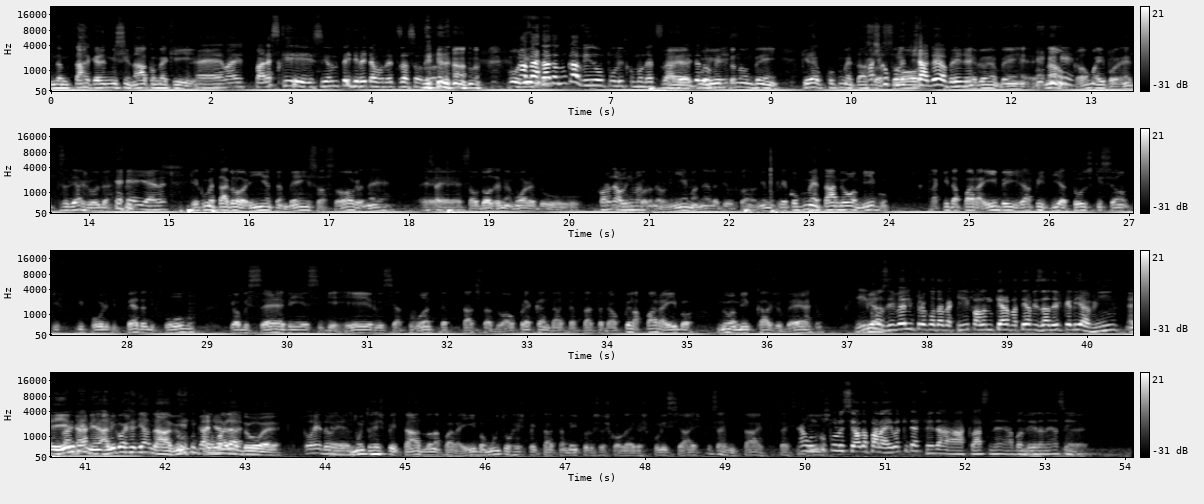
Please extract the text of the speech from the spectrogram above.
Ainda estava querendo me ensinar como é que. É, mas parece que esse senhor não tem direito à monetização, não. Né? não político... Na verdade, eu nunca vi um político monetizado. É, político não, não tem. Queria cumprimentar Acho que o político já ganha bem, né? Já ganha bem. É. Não, calma aí, pô. A gente precisa de ajuda. é, né? Queria comentar a Glorinha também, sua sogra, né? É isso aí. É, saudosa memória do Coronel Lima. Coronel Lima, né? Levius Coronel Lima. Queria cumprimentar meu amigo daqui da Paraíba e já pedir a todos que são que, que forem de Pedra de Fogo que observem esse guerreiro, esse atuante deputado estadual, pré-candidato deputado federal pela Paraíba, meu amigo Carlos Gilberto. E, inclusive ele entrou em contato aqui falando que era para ter avisado ele que ele ia vir. É ele mesmo. Ali gosta de andar, viu? Trabalhador, é. Corredor. É, muito respeitado lá na Paraíba, muito respeitado também pelos seus colegas policiais, policiais militares, policiais civis. É o único policial da Paraíba que defende a, classe, né? A bandeira, é, né? Assim, é.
